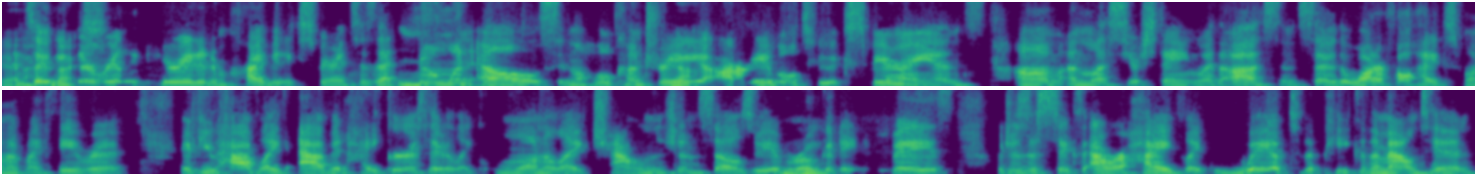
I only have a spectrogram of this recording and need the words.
Yeah, and so nice. these are really curated and private experiences that no one else in the whole country yeah. are able to experience um, unless you're staying with us. And so the waterfall hike's one of my favorite. If you have like avid hikers that are like want to like challenge themselves, we have mm-hmm. Roca de Bays, which is a six hour hike, like way up to the peak of the mountain.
